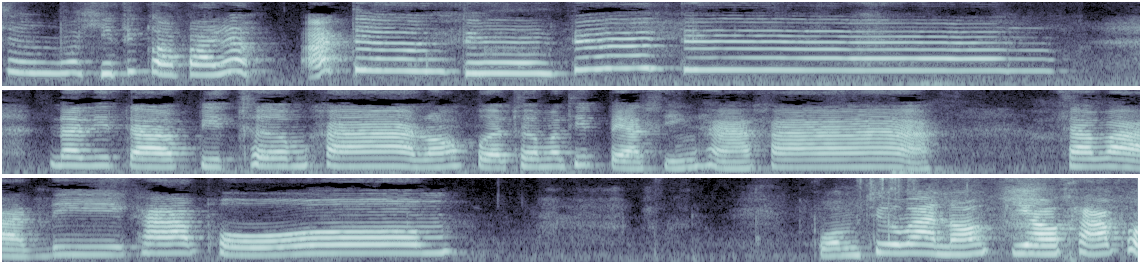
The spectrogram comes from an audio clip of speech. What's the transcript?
จึงมาคิดติ๊กต่อไปแล้วอะตึงตึงตึงตึง นาฬิตาปิดเทอมค่ะน้องเปิดเทอมวันที่แปดสิงหาค่ะ สวัสดีครับผม ผมชื่อว่าน้องเกียวครับผ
